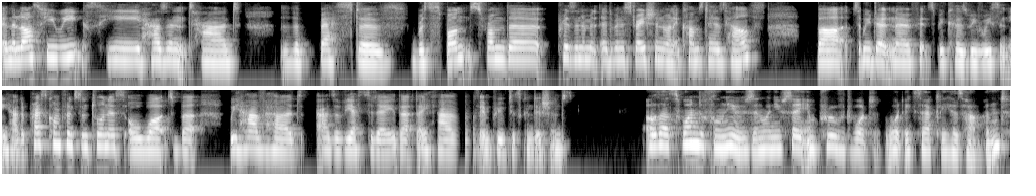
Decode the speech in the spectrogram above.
In the last few weeks, he hasn't had the best of response from the prison administration when it comes to his health but we don't know if it's because we've recently had a press conference in Tunis or what, but we have heard as of yesterday that they have improved his conditions. Oh, that's wonderful news. And when you say improved, what what exactly has happened?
